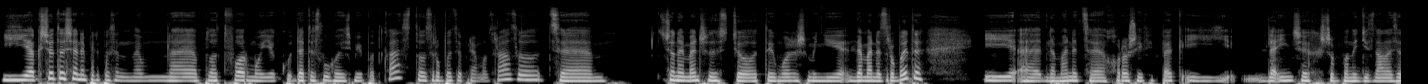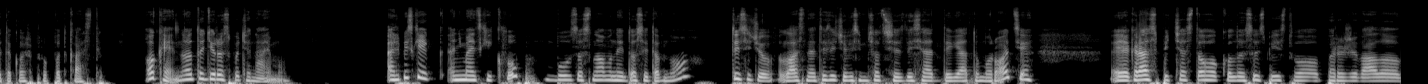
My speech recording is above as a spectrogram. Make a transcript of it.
І якщо ти ще не підписаний на, платформу, яку, де ти слухаєш мій подкаст, то зроби це прямо зразу. Це щонайменше, що ти можеш мені для мене зробити. І е, для мене це хороший фідбек і для інших, щоб вони дізналися також про подкаст. Окей, ну тоді розпочинаємо. Альпійський анімецький клуб був заснований досить давно, тисячу, власне, 1869 році, якраз під час того, коли суспільство переживало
